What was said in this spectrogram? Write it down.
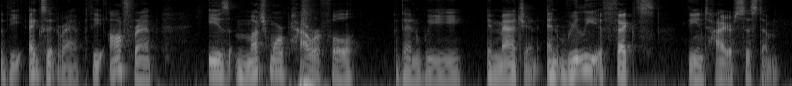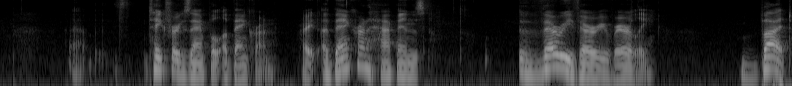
the exit ramp, the off ramp, is much more powerful than we imagine and really affects the entire system. Uh, take, for example, a bank run, right? A bank run happens very, very rarely, but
